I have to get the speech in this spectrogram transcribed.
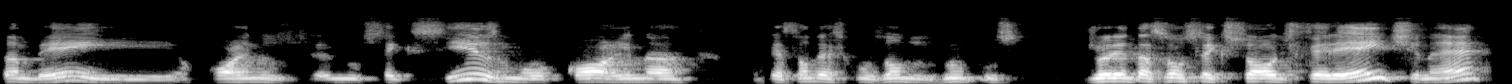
também, ocorre no, no sexismo, ocorre na questão da exclusão dos grupos de orientação sexual diferente, né?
